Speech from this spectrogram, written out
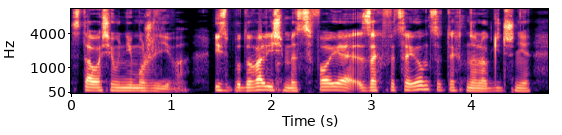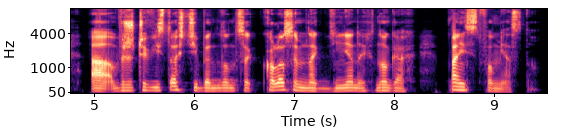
stała się niemożliwa i zbudowaliśmy swoje, zachwycające technologicznie, a w rzeczywistości będące kolosem na glinianych nogach, państwo miasto.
